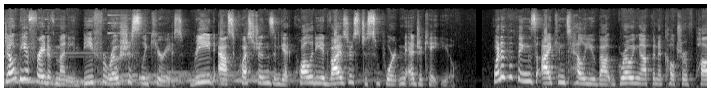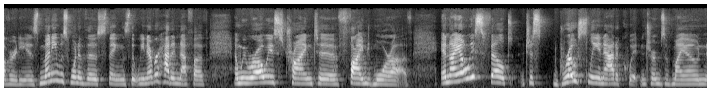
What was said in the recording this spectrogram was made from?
Don't be afraid of money. Be ferociously curious. Read, ask questions, and get quality advisors to support and educate you. One of the things I can tell you about growing up in a culture of poverty is money was one of those things that we never had enough of, and we were always trying to find more of. And I always felt just grossly inadequate in terms of my own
